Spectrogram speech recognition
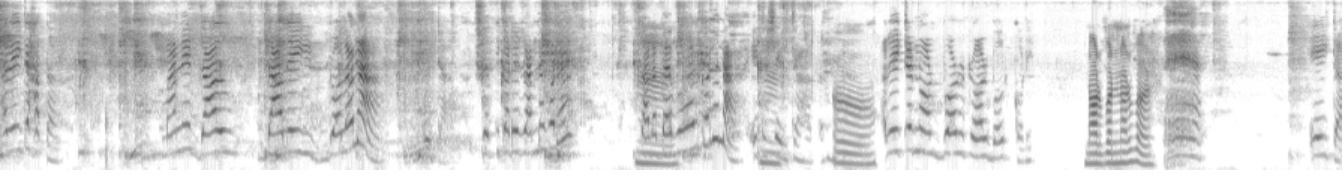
আর এইটা হাতা মানে ডাল ডাল এই ডলা না? ওইটা সত্যিকারের রান্না করে তারা ব্যবহার করে না? এটা সেইটা হাতা ও। আর এটা নড়বড় নড়বড় করে। নরবর নরবর হ্যাঁ। এইটা।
